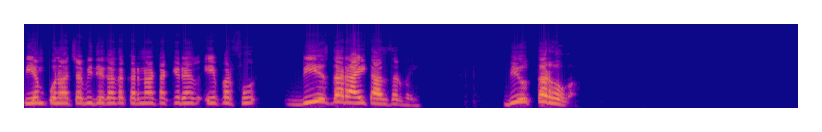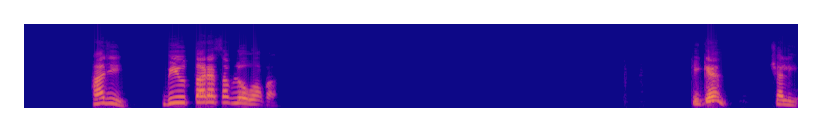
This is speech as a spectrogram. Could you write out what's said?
पीएम पुनाचा भी देखा था, कर्नाटक के रहे ए पर four B is the right answer भाई। बी उत्तर होगा। हाँ जी, बी उत्तर है सब लोगों का। ठीक है? चलिए,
